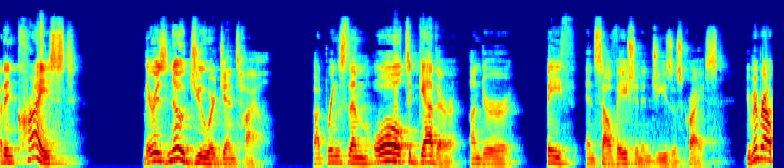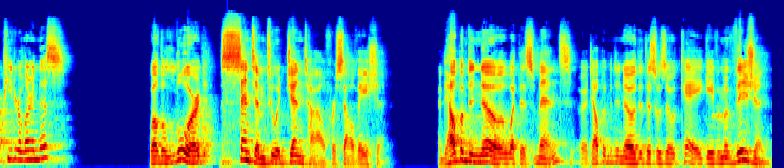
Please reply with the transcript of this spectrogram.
But in Christ, there is no Jew or Gentile. God brings them all together under faith and salvation in Jesus Christ. You remember how Peter learned this? Well, the Lord sent him to a Gentile for salvation. And to help him to know what this meant, or to help him to know that this was okay, gave him a vision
